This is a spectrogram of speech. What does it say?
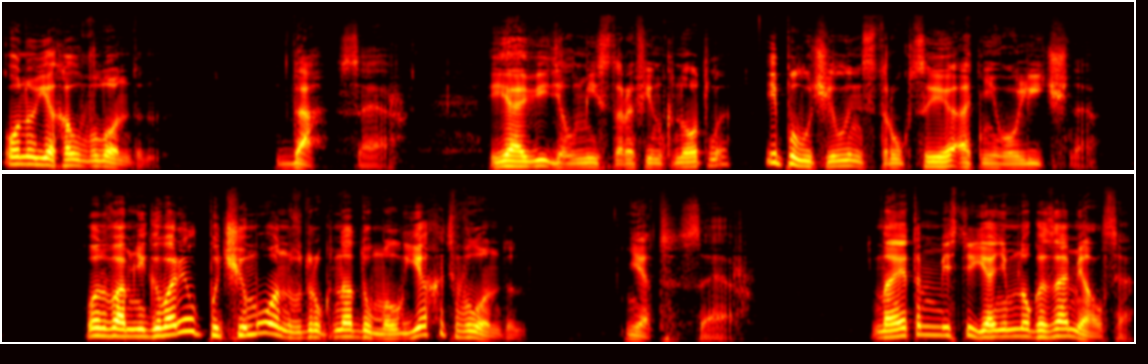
Он уехал в Лондон. — Да, сэр. Я видел мистера Финкнотла и получил инструкции от него лично. — Он вам не говорил, почему он вдруг надумал ехать в Лондон? — Нет, сэр. На этом месте я немного замялся.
